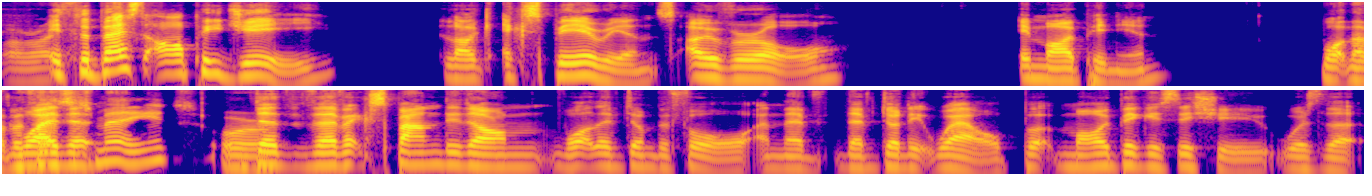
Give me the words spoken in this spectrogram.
All right, It's the best RPG like experience overall, in my opinion. what that Bethesda's that- made, or They- They've expanded on what they've done before, and they've they've done it well. But my biggest issue was that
